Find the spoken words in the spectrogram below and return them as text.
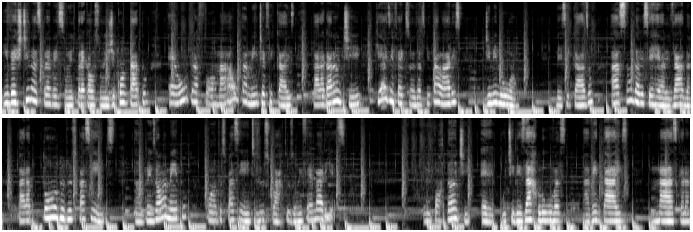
investir nas precauções de contato é outra forma altamente eficaz para garantir que as infecções hospitalares diminuam. Nesse caso, a ação deve ser realizada para todos os pacientes, tanto em isolamento quanto os pacientes nos quartos ou enfermarias. O importante é utilizar luvas, aventais, máscara,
